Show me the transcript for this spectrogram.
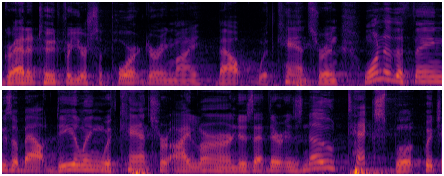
gratitude for your support during my bout with cancer. And one of the things about dealing with cancer I learned is that there is no textbook which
